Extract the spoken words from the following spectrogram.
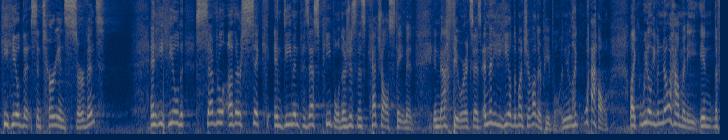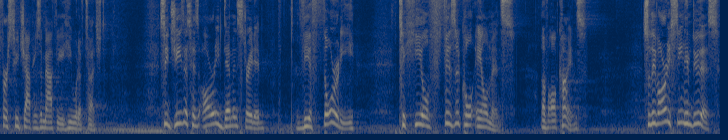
He healed the centurion's servant. And he healed several other sick and demon possessed people. There's just this catch all statement in Matthew where it says, and then he healed a bunch of other people. And you're like, wow. Like, we don't even know how many in the first two chapters of Matthew he would have touched. See, Jesus has already demonstrated the authority to heal physical ailments of all kinds. So they've already seen him do this.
